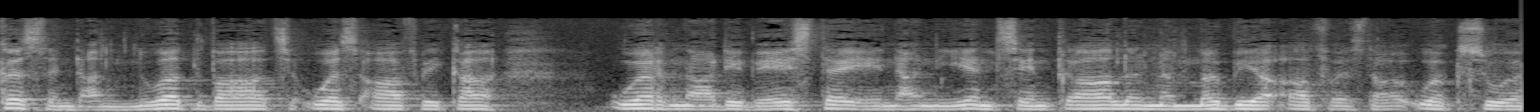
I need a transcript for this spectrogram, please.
kus en dan noordwaarts Oos-Afrika oor na die weste en dan hier in sentrale Namibië af is daar ook so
